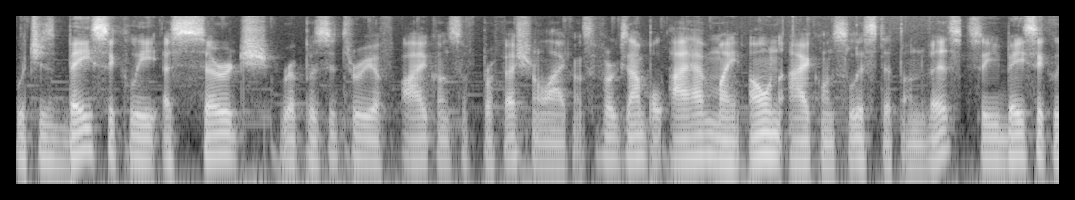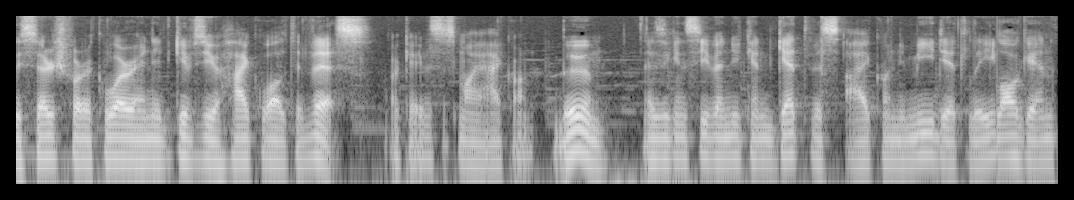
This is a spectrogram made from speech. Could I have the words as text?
which is basically a search repository of icons of professional icons. For example, I have my own icons listed on this. So you basically search for a query and it gives you high quality this. Okay, this is my icon. Boom. As you can see, then you can get this icon immediately, log in,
